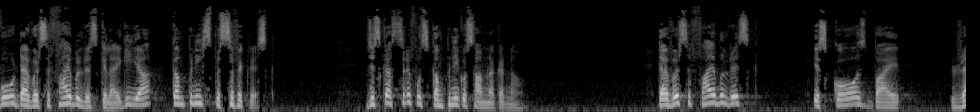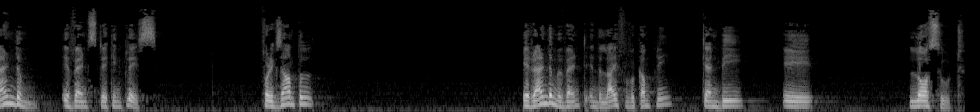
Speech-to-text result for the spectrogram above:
وہ ڈائیورسفائبل رسک کہلائے گی یا کمپنی اسپیسیفک رسک جس کا صرف اس کمپنی کو سامنا کرنا ہو diversifiable risk is caused by random events taking place. For example, a random event in the life of a company can be a lawsuit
